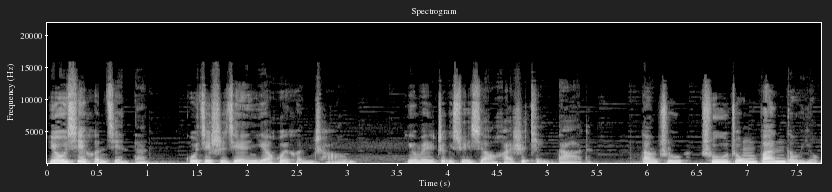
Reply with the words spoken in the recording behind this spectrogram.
游戏很简单，估计时间也会很长，因为这个学校还是挺大的。当初初中班都有，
